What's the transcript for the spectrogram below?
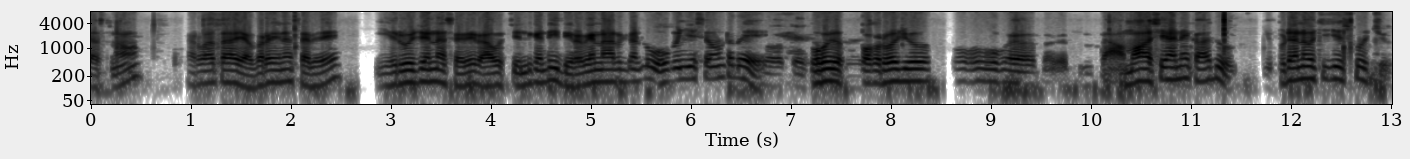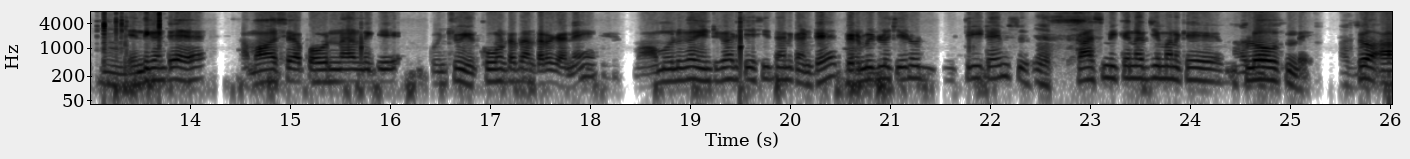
చేస్తున్నాం. తర్వాత ఎవరైనా సరే ఏ రోజైనా సరే రావచ్చు. ఎందుకంటే ఇది ఇరవై నాలుగు గంటలు ఓపెన్ చేసే ఉంటుంది. ఒక ఒక రోజు ఓ- ఒక అమావాస్య అనే కాదు ఎప్పుడైనా వచ్చి చేసుకోవచ్చు. ఎందుకంటే అమావాస్య పౌర్ణాలకి కొంచెం ఎక్కువ ఉంటుంది అంటారు కానీ మామూలుగా ఇంటికాడ చేసి దానికంటే పిరమిడ్లో చేయడం త్రీ టైమ్స్ కాస్మిక్ ఎనర్జీ మనకి ఫ్లో అవుతుంది. సో ఆ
